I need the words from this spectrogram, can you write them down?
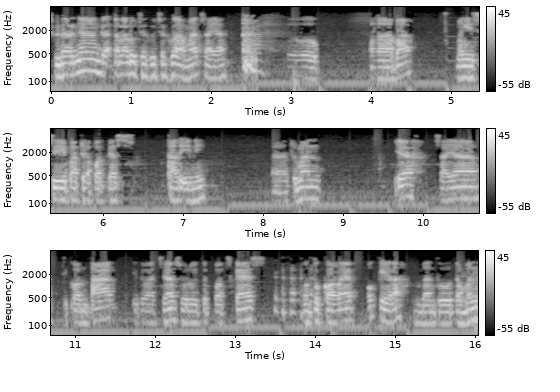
Sebenarnya nggak terlalu jago-jago amat saya Ah, untuk eh, apa mengisi pada podcast kali ini. Nah, cuman ya saya dikontak itu aja suruh ikut podcast untuk collab oke lah membantu temen.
